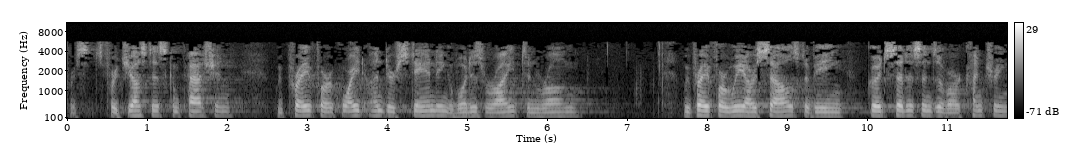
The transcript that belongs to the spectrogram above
for, for justice, compassion. We pray for a quite understanding of what is right and wrong. We pray for we ourselves to being good citizens of our country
